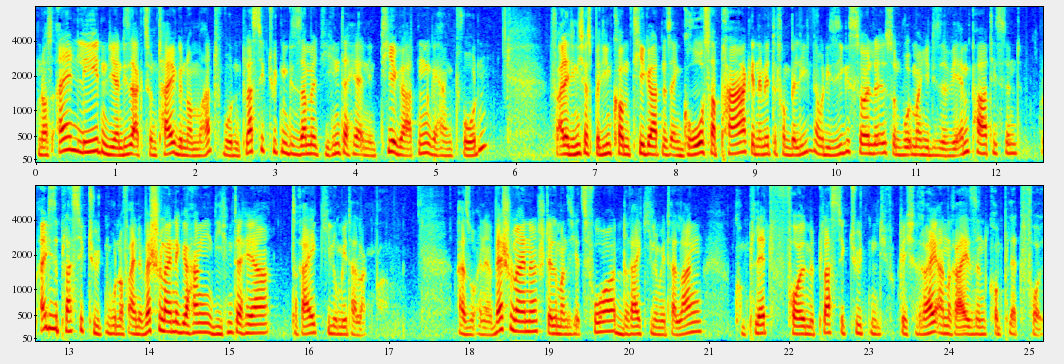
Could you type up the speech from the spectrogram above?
und aus allen Läden, die an dieser Aktion teilgenommen hat, wurden Plastiktüten gesammelt, die hinterher in den Tiergarten gehängt wurden. Für alle, die nicht aus Berlin kommen, Tiergarten ist ein großer Park in der Mitte von Berlin, wo die Siegessäule ist und wo immer hier diese WM-Partys sind. Und all diese Plastiktüten wurden auf eine Wäscheleine gehangen, die hinterher drei Kilometer lang war. Also eine Wäscheleine, stelle man sich jetzt vor, drei Kilometer lang komplett voll mit Plastiktüten, die wirklich Reihe an Reihe sind, komplett voll.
